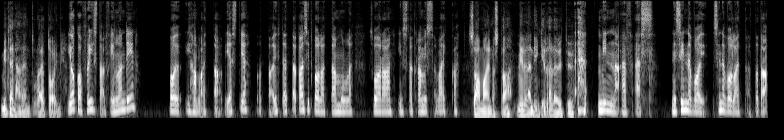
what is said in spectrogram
miten hänen tulee toimia? Joko Freestyle Finlandiin, voi ihan laittaa viestiä, ottaa yhteyttä, tai sitten voi laittaa mulle suoraan Instagramissa vaikka. Saa mainostaa, millä nikillä löytyy. Minna FS. Niin sinne voi, sinne voi laittaa tota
